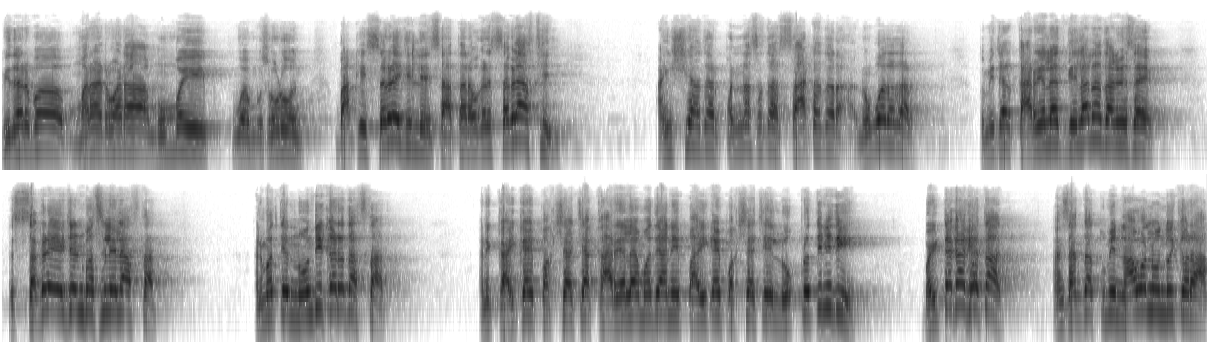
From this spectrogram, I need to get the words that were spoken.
विदर्भ मराठवाडा मुंबई व सोडून बाकी सगळे जिल्हे सातारा वगैरे सगळे असतील. ऐंशी हजार पन्नास हजार साठ हजार नव्वद हजार. तुम्ही त्या कार्यालयात गेला ना दानवे साहेब सगळे एजंट बसलेले असतात. आणि मग ते नोंदी करत असतात. आणि काही काही पक्षाच्या कार्यालयामध्ये आणि काही काही पक्षाचे लोकप्रतिनिधी बैठका घेतात आणि सांगतात तुम्ही नावं नोंदणी करा.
